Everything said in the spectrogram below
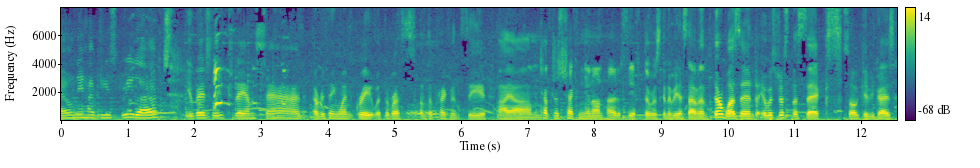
I only have these three left. You guys leave today, I'm sad. Everything went great with the rest of the pregnancy. I um, kept just checking in on her to see if there was gonna be a seventh. There wasn't, it was just the six. So I'll give you guys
